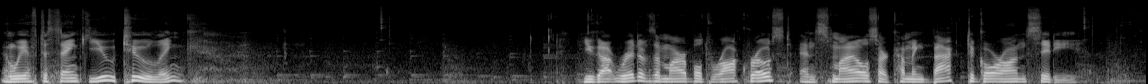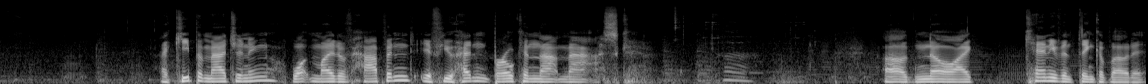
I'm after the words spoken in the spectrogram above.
And we have to thank you too, Link. You got rid of the marbled rock roast, and smiles are coming back to Goron City. I keep imagining what might have happened if you hadn't broken that mask. Uh, no, I can't even think about it.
